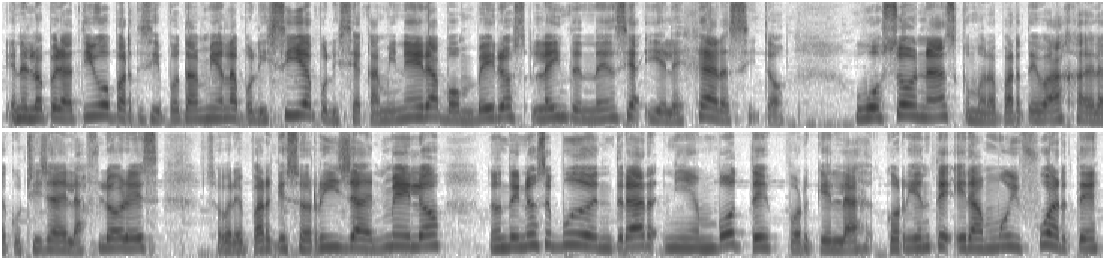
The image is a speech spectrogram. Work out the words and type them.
En el operativo participó también la policía, policía caminera, bomberos, la intendencia y el ejército. Hubo zonas, como la parte baja de la Cuchilla de las Flores, sobre Parque Zorrilla en Melo, donde no se pudo entrar ni en bote porque la corriente era muy fuerte,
